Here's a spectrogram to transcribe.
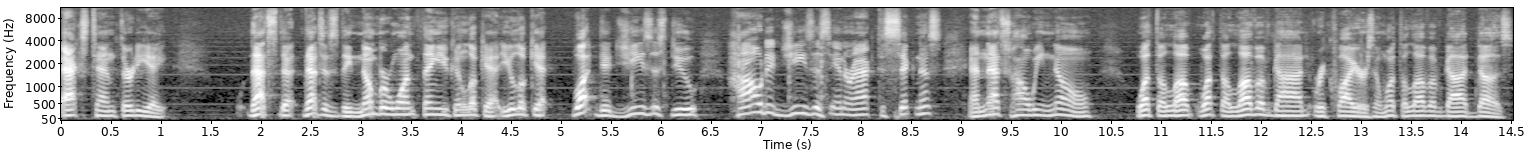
Acts 10 38. That's the, that is the number one thing you can look at. You look at what did Jesus do? How did Jesus interact to sickness? And that's how we know what the love, what the love of God requires and what the love of God does.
